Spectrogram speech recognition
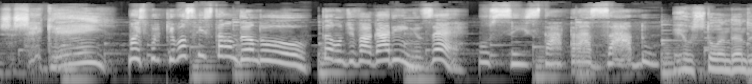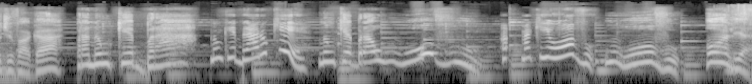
cheguei! Mas por que você está andando tão devagarinho, Zé? Você está atrasado. Eu estou andando devagar para não quebrar. Não quebrar o quê? Não quebrar o ovo. Ah, mas que ovo? O ovo. Olha,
